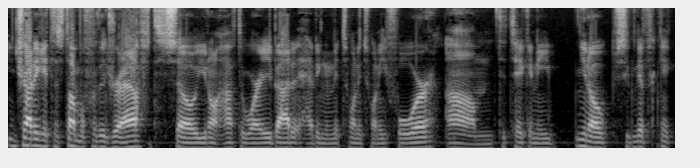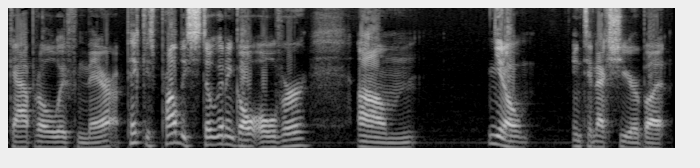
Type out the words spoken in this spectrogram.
you try to get this done before the draft, so you don't have to worry about it heading into 2024 um, to take any you know significant capital away from there. A pick is probably still going to go over. Um, you know, into next year, but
